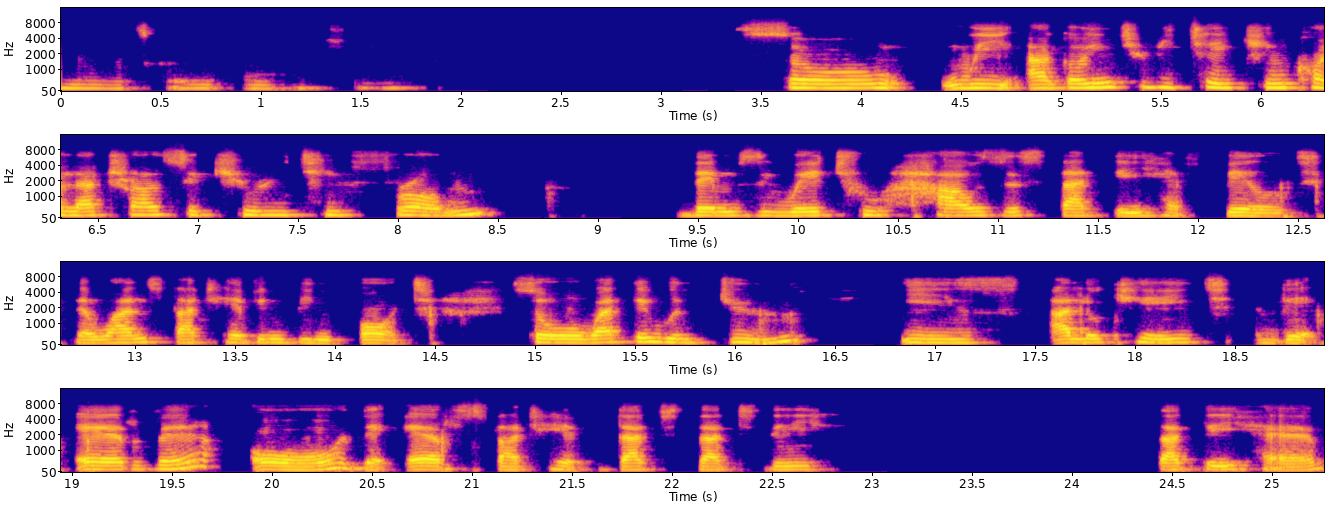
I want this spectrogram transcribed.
Know what's going on actually. So we are going to be taking collateral security from them the Mzimwethu houses that they have built, the ones that haven't been bought. So what they will do is allocate the erbe or the heirs that have, that that they that they have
